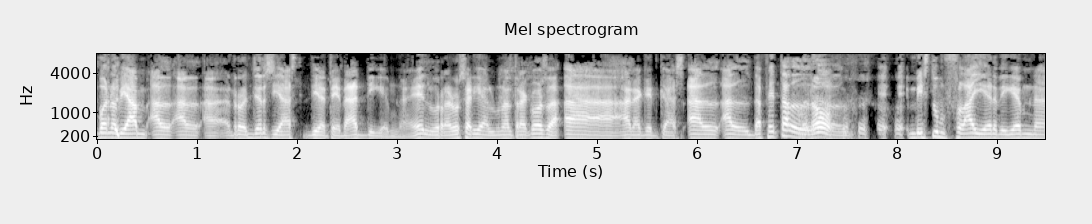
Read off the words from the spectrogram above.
Bueno, aviam, el, el, el Rodgers ja, ja té edat, diguem-ne, eh? El raro seria una altra cosa, uh, en aquest cas. El, el, de fet, el, No, el, hem vist un flyer, diguem-ne,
